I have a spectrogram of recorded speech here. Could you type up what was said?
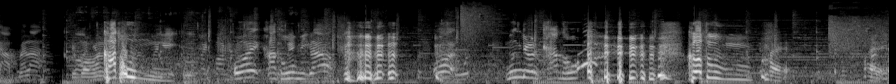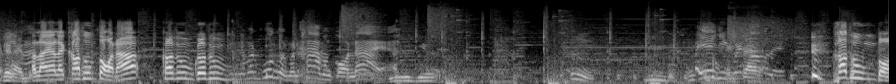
จับไหมล่ะเดี๋ยวบอกมันคาทุ่ม โอ้ยคาทูมอีกแล้ว โอ้ย มึงหยุดคาทูมคาทุ่มอะไรอะไรคาทุ่มต่อนะคาทุ่มคาทุ่มจริงนะมันพูดเหมือนมันฆ่ามังกรได้อะอืมไอ้เหี้ยยิงไม่เข้าเลยค่าทุ่มต่อ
